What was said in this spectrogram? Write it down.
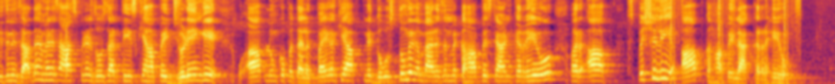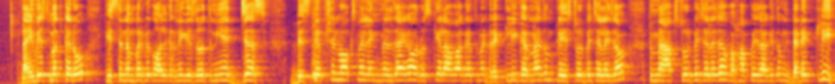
जितने ज़्यादा मेरे एस्पिरेंट्स 2023 के यहाँ पे जुड़ेंगे, आप लोगों को पता लग पाएगा कि आप अपने दोस्तों के कंपैरिजन में कहाँ पे स्टैंड कर रहे हो और आप स्पेशली आप कहाँ पे लैक कर रहे हो। टाइम वेस्ट मत करो, किस नंबर पे कॉल करने की ज़रूरत नहीं है जस्ट डिस्क्रिप्शन बॉक्स में लिंक मिल जाएगा और उसके अलावा अगर तुम्हें डायरेक्टली करना है, तुम प्ले स्टोर पे चले जाओ तुम ऐप स्टोर पे चले जाओ, वहाँ पे जाके तुम डायरेक्टली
